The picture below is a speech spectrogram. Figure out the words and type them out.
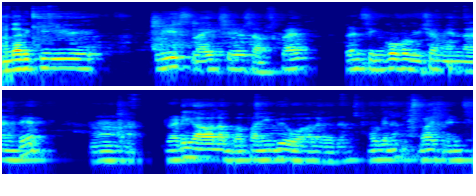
అందరికీ please like share subscribe. Friends ఇంకొక విషయం ఏంటంటే రెడీ కావాలబ్బా పనికి పోవాలి కదా. ఓకేనా? బాయ్ ఫ్రెండ్స్.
